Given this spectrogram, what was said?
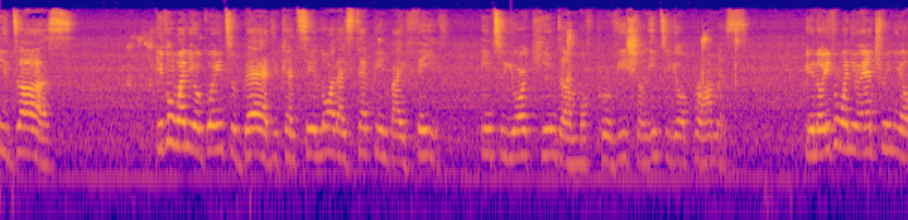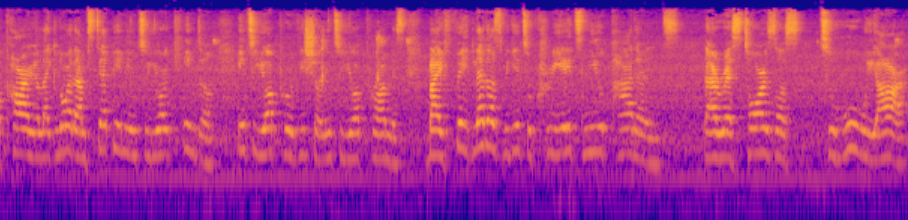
He does. Even when you're going to bed, you can say, Lord, I step in by faith into your kingdom of provision, into your promise. You know, even when you're entering your car, you're like, Lord, I'm stepping into your kingdom, into your provision, into your promise. By faith, let us begin to create new patterns that restores us to who we are.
